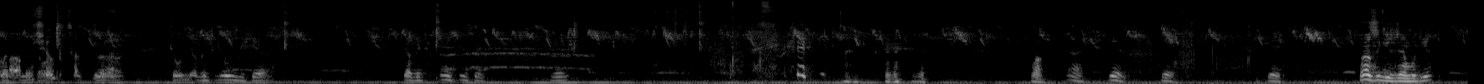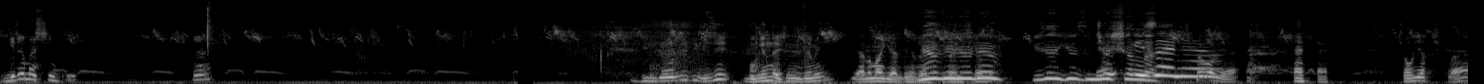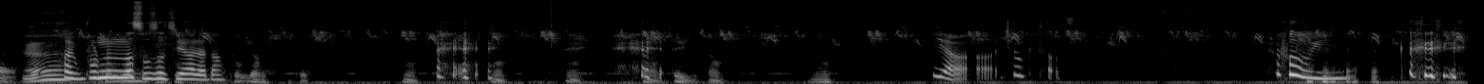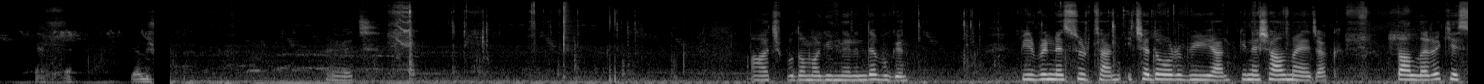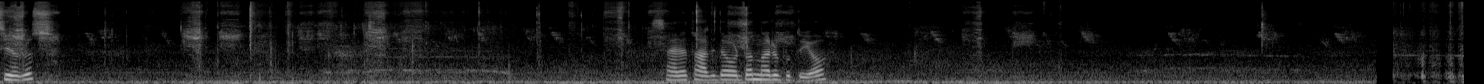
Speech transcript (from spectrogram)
Allah'ım çok tatlı. Çok yakışıklıymış ya. Yakışıklıymışsın sen. Ne? bak. Ha, gel. Gel. Gel. Nasıl gireceksin buraya? Giremezsin ki. Ha? Dün gördüydü bizi. Bugün de şimdi demin yanıma geldi hemen. Ne yapıyorsun oğlum? Güzel gözüm maşallah. Güzel ya. çok yakışıklı ha. Ha. Bak burnunu nasıl uzatıyor aradan. Çok yakışıklı çok. Hı. Hı. Hı. Tamam, sevgi tamam. Hı. Ya çok tatlı. Evet. Ağaç budama günlerinde bugün. Birbirine sürten, içe doğru büyüyen, güneş almayacak dalları kesiyoruz. Serhat abi de orada narı buduyor.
